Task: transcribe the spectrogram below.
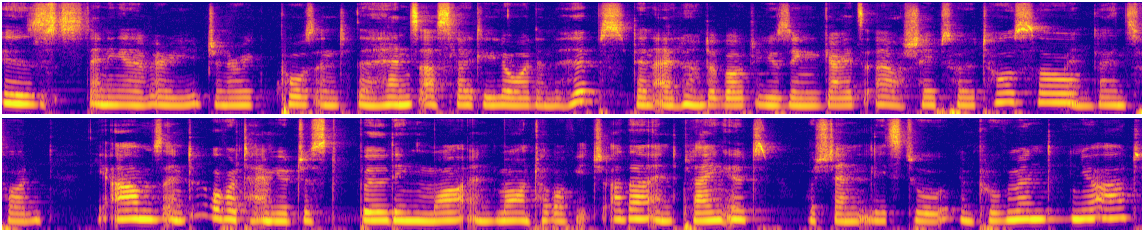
is standing in a very generic pose and the hands are slightly lower than the hips. Then I learned about using guides or shapes for the torso and lines for the arms and over time you're just building more and more on top of each other and applying it which then leads to improvement in your art.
